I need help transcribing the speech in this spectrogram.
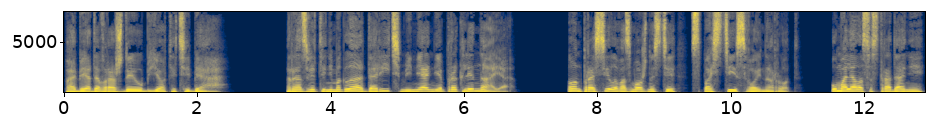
«Победа вражды убьет и тебя. Разве ты не могла одарить меня, не проклиная?» Он просил о возможности спасти свой народ, умолял о сострадании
